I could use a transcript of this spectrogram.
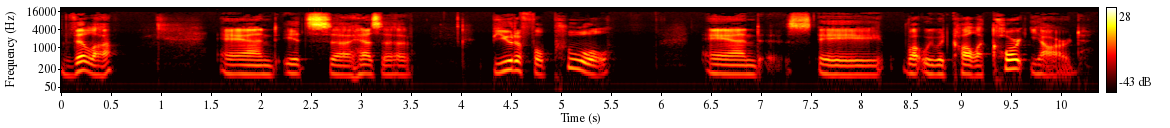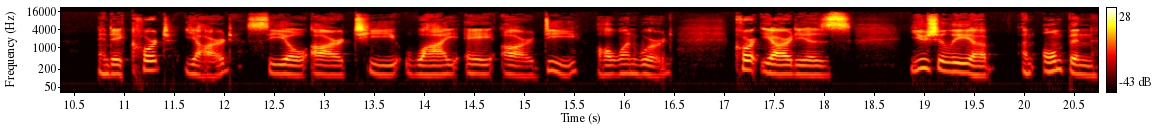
villa, and it's uh, has a beautiful pool and a what we would call a courtyard. And a courtyard c o r t y a r d all one word courtyard is usually a an open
